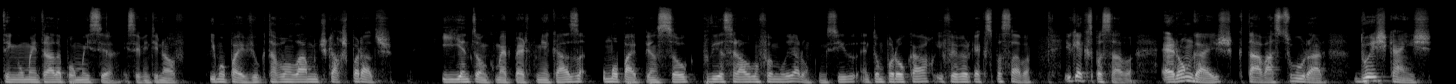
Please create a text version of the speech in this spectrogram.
tem uma entrada para uma IC, IC29. E o meu pai viu que estavam lá muitos carros parados. E então, como é perto da minha casa, o meu pai pensou que podia ser algum familiar, um conhecido, então parou o carro e foi ver o que é que se passava. E o que é que se passava? Era um gajo que estava a segurar dois cães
